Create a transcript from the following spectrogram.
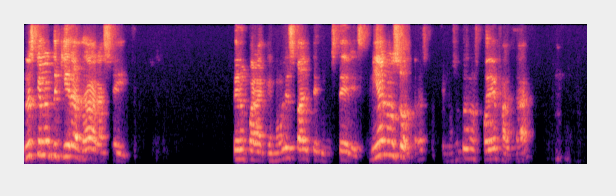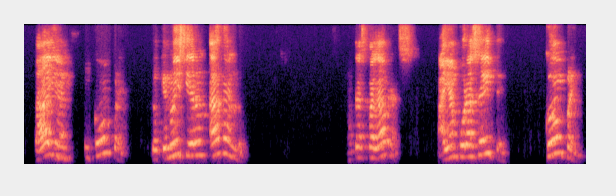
No es que no te quiera dar aceite, pero para que no les falte ni a ustedes ni a nosotras, porque a nosotros nos puede faltar, vayan y compren. Lo que no hicieron, háganlo. En otras palabras, vayan por aceite, compren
